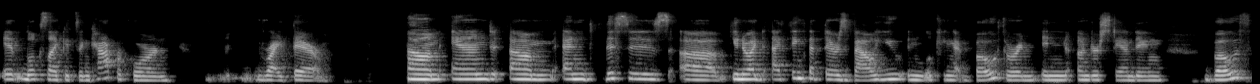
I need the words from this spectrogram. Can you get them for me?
it looks like it's in Capricorn right there. Um, and um, and this is uh, you know I, I, think that there's value in looking at both or in, in understanding both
